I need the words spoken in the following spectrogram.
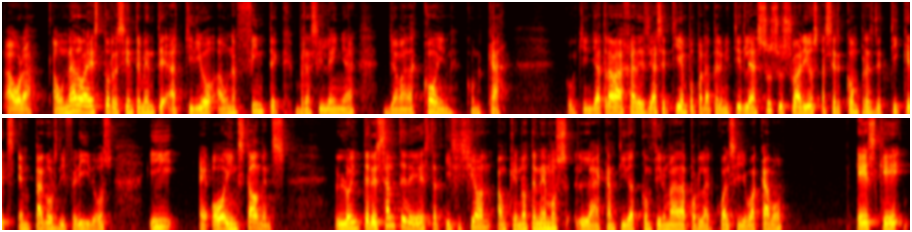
Ahora, aunado a esto, recientemente adquirió a una fintech brasileña llamada Coin, con K, con quien ya trabaja desde hace tiempo para permitirle a sus usuarios hacer compras de tickets en pagos diferidos y, eh, o installments. Lo interesante de esta adquisición, aunque no tenemos la cantidad confirmada por la cual se llevó a cabo, es que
